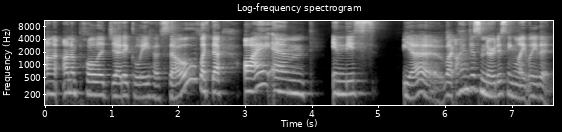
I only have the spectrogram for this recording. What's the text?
un- unapologetically herself like that i am in this yeah, like I'm just noticing lately that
